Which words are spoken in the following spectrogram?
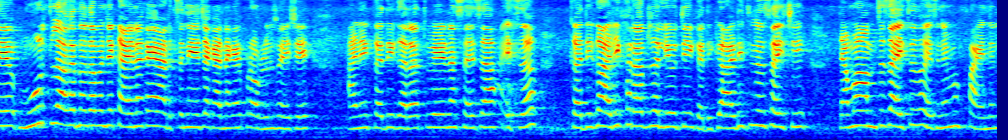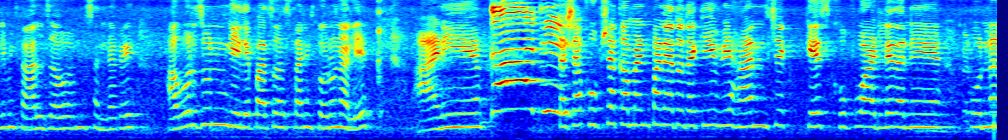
ते मुहूर्त लागत नव्हता. म्हणजे काही ना काही अडचणी यायच्या काही ना काही प्रॉब्लेम्स व्हायचे. आणि कधी घरात वेळ नसायचा यायचं. कधी गाडी खराब झाली होती कधी गाडीच नसायची. त्यामुळे आमचं जायचंच व्हायचं नाही. मग फायनली मी काल जाऊन संध्याकाळी आवर्जून गेले पाच वाजता आणि करून आले. आणि तशा खूपशा कमेंट पण येत होत्या की विहानचे केस खूप वाढलेत आणि पूर्ण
